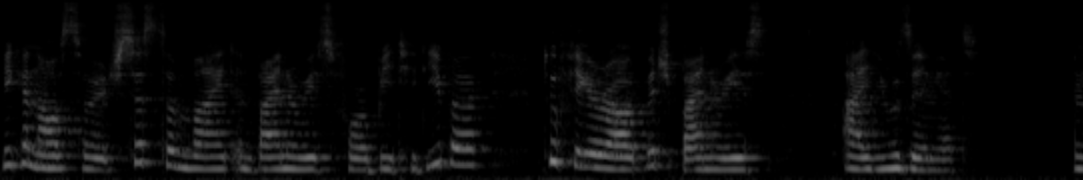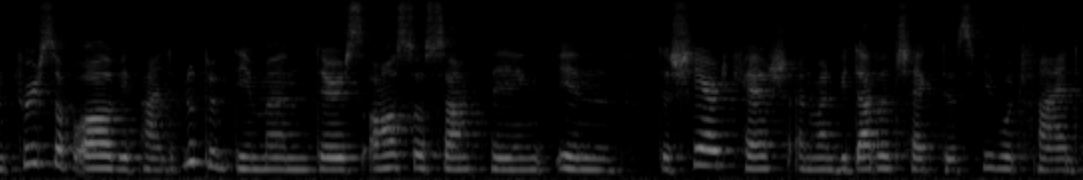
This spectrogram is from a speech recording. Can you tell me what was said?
We can now search system-wide in binaries for BTDebug to figure out which binaries are using it. And first of all, we find the Bluetooth daemon. There's also something in the shared cache. And when we double check this, we would find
